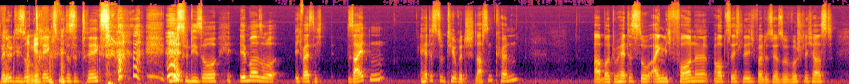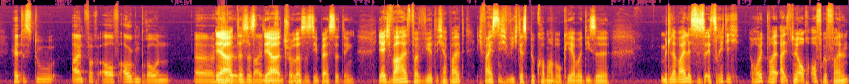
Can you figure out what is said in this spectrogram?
wenn du die so Danke. trägst, wie du sie trägst, musst du die so immer so, ich weiß nicht, Seiten hättest du theoretisch lassen können, aber du hättest so eigentlich vorne hauptsächlich, weil du es ja so wuschelig hast, hättest du einfach auf Augenbrauen äh, ja, das ist, ja, true, das ist die beste Ding. Ja, ich war halt verwirrt. Ich habe halt, ich weiß nicht, wie ich das bekommen habe, okay, aber diese, mittlerweile ist es jetzt richtig, heute war, ist mir auch aufgefallen,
